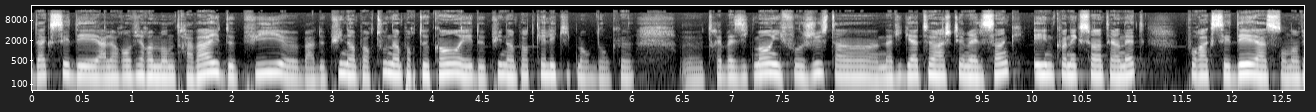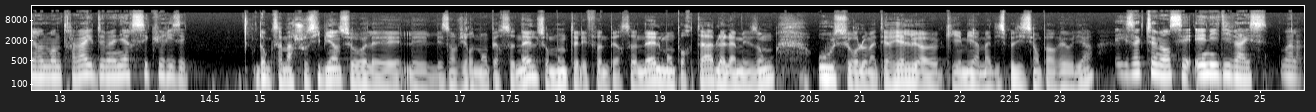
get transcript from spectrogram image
d'accéder à leur environnement de travail depuis, euh, bah, depuis n'importe où, n'importe quand et depuis n'importe quel équipement. Donc, euh, très basiquement, il faut juste un navigateur HTML5 et une connexion Internet pour accéder à son environnement de travail de manière sécurisée. Donc ça marche aussi bien sur les, environnements personnels, sur mon téléphone personnel, mon portable à la maison ou sur le matériel euh, qui est mis à ma disposition par Veolia Exactement, c'est any device. Voilà.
